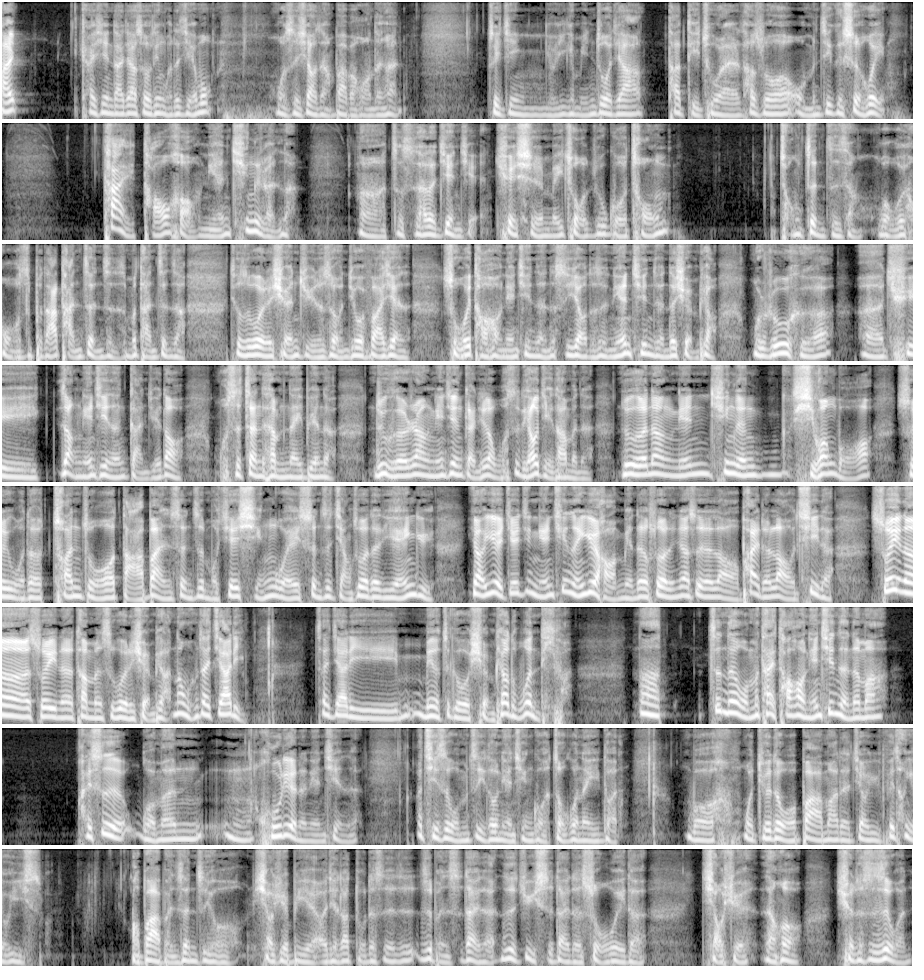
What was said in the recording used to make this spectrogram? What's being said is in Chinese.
嗨，开心大家收听我的节目，我是校长爸爸黄登汉。最近有一个名作家，他提出来，他说我们这个社会太讨好年轻人了啊，这是他的见解，确实没错。如果从从政治上，我我我是不大谈政治，什么谈政治啊？就是为了选举的时候，你就会发现，所谓讨好年轻人的是要的是年轻人的选票，我如何？呃，去让年轻人感觉到我是站在他们那一边的，如何让年轻人感觉到我是了解他们的？如何让年轻人喜欢我？所以我的穿着打扮，甚至某些行为，甚至讲出来的言语，要越接近年轻人越好，免得说人家是老派的老气的。所以呢，所以呢，他们是为了选票。那我们在家里，在家里没有这个选票的问题吧？那真的我们太讨好年轻人了吗？还是我们嗯忽略了年轻人，那其实我们自己都年轻过，走过那一段。我我觉得我爸妈的教育非常有意思。我爸本身只有小学毕业，而且他读的是日日本时代的日剧时代的所谓的小学，然后学的是日文。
